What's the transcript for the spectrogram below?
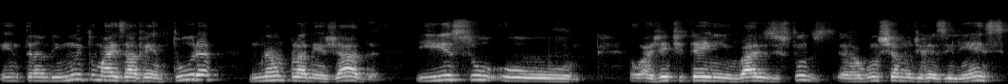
entrando em muito mais aventura não planejada, e isso o, a gente tem vários estudos, alguns chamam de resiliência,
